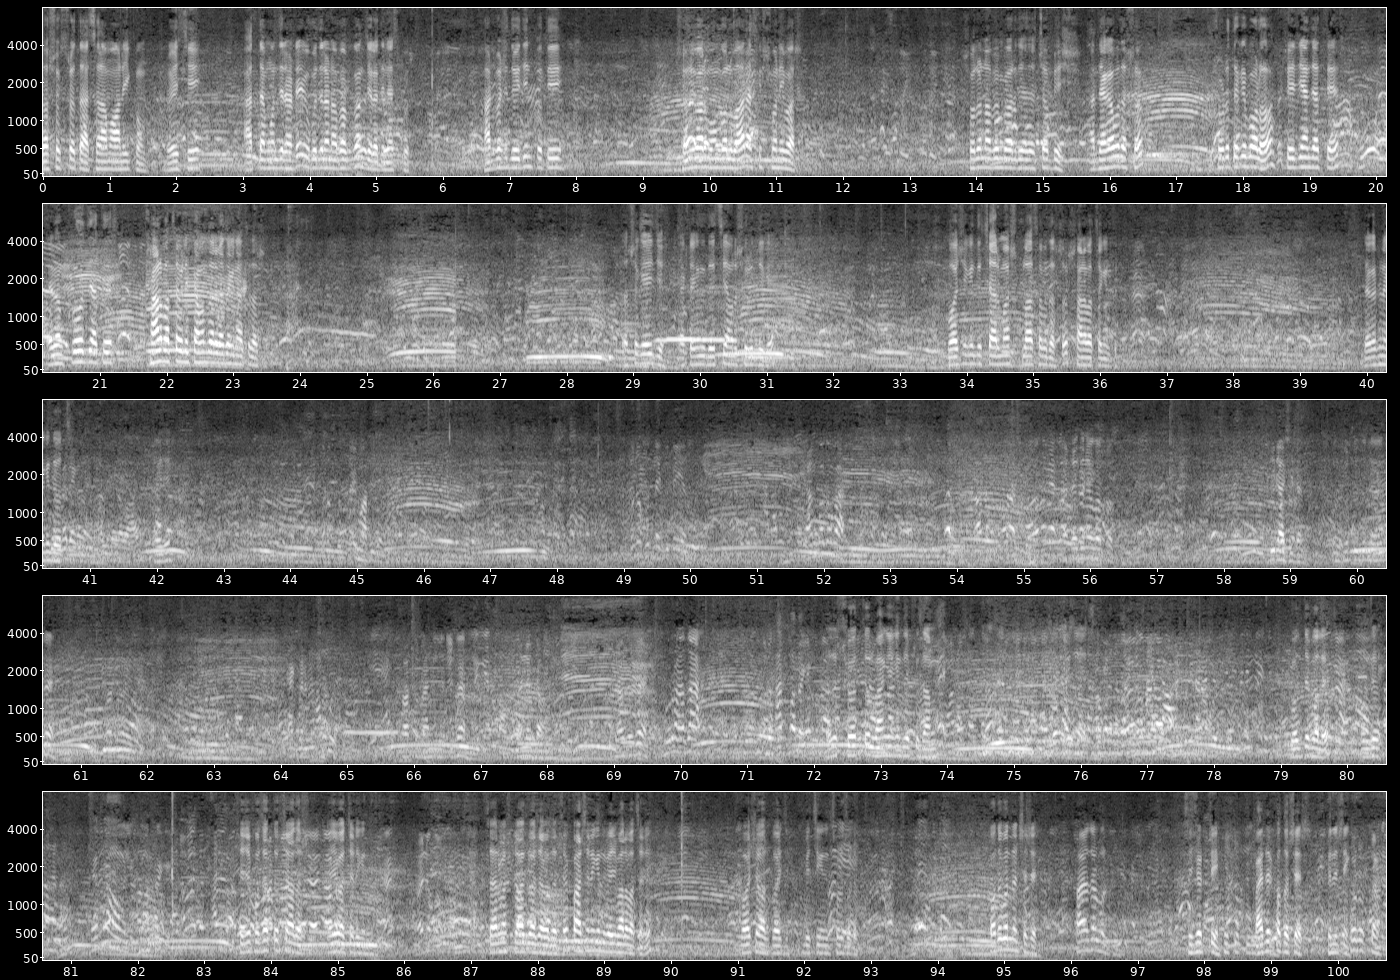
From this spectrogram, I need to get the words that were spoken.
দর্শক শ্রোতা, আসসালামু আলাইকুম। রয়েছি আত্মামগঞ্জের হাটে, উপজেলা নবাবগঞ্জ, জেলা দিনাজপুর। হাট বসে দুই দিন প্রতি শনিবার, মঙ্গলবার, আজকে শনিবার, ষোলো নভেম্বর দুই হাজার চব্বিশ। আর দেখাবো দর্শক, ছোট থেকে বড় ফ্রিজিয়ান জাতের এবং ক্রোজ জাতের ষাঁড় বাচ্চাগুলি কেমন দরে বেচা কিনা আছে দর্শক? দর্শক, এই যে, একটা কিন্তু দেখছি আমরা শুরুর দিকে। বয়সে কিন্তু চার মাস প্লাস হবে দর্শক সাড়ে বাচ্চা কিন্তু। দেখাশোনা কিন্তু হচ্ছে। যে। বিরাশি টাকা। সত্তর ভাঙিয়ে কিন্তু একটু দাম। বলতে বলে কিন্তু শেষে পঁচাত্তর চা দর্শক এই বাচ্চাটি কিন্তু। চার মাস প্লাস বয়স হবে দর্শক। পার্সেন্টে কিন্তু বেশ ভালো বাচ্চাটি। বয়সে অল্প হয়েছে বিচ্ছি কিন্তু ছোট ছোট। কত বললেন শেষে? ছয় হাজার বলছি। ছেষট্টি? ভাইদের কত শেষ? ফিনিশিং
